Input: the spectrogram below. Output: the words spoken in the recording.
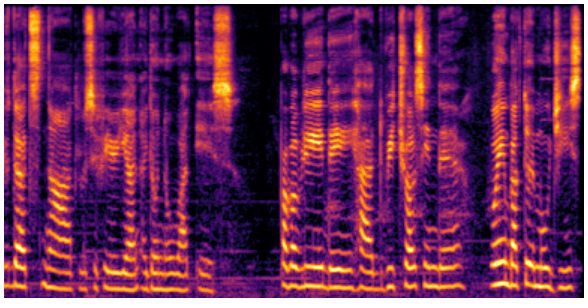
If that's not Luciferian, I don't know what is. Probably they had rituals in there. Going back to emojis,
